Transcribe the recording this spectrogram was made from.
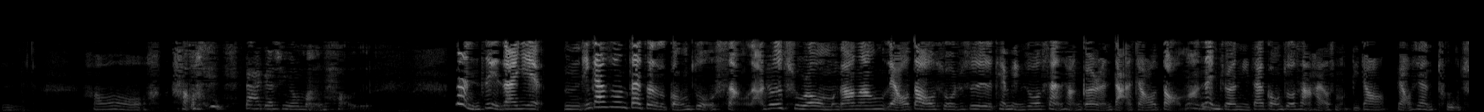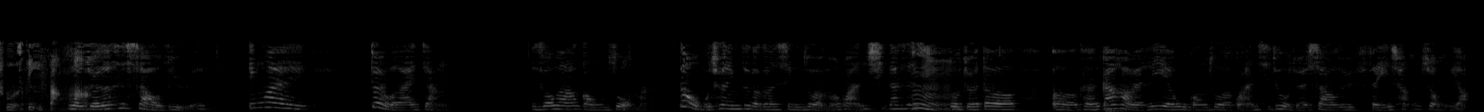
嗯，好好，大家个性都蛮好的。那你自己在业，嗯，应该说在这个工作上啦，就是除了我们刚刚聊到说，就是天秤座擅长跟人打交道嘛，嗯、那你觉得你在工作上还有什么比较表现突出的地方吗？我觉得是效率诶、欸，因为对我来讲，你说问到工作嘛，但我不确定这个跟星座有没有关系，但是我觉得，嗯、呃，可能刚好也是业务工作的关系，就我觉得效率非常重要，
